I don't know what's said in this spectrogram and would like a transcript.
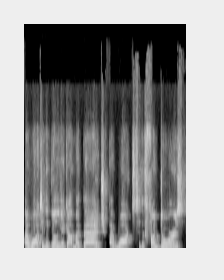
I walked in the building, I got my badge, I walked to the front doors.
